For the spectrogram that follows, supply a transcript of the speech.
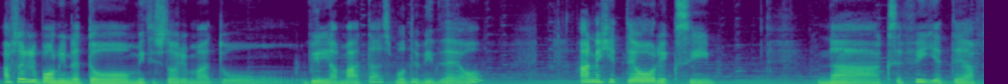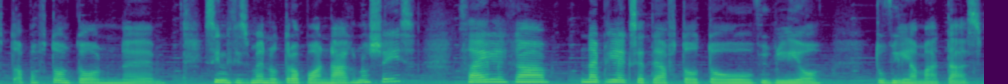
Αυτό λοιπόν είναι το μυθιστόρημα του Βίλα Μάτας, Μοντεβιδέο. Αν έχετε όρεξη να ξεφύγετε από αυτόν τον ε, συνηθισμένο τρόπο ανάγνωσης θα έλεγα να επιλέξετε αυτό το βιβλίο του Βίλα Μάτας.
